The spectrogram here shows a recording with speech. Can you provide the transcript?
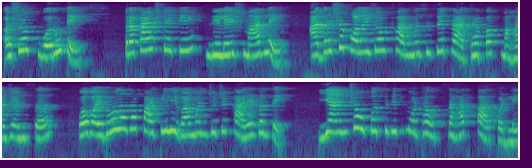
अशोक वरुटे प्रकाश टेके निलेश मारले आदर्श कॉलेज ऑफ फार्मसीचे प्राध्यापक महाजन सर व वैभवदादा पाटील युवा मंचचे कार्यकर्ते यांच्या उपस्थितीत मोठ्या उत्साहात पार पडले.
